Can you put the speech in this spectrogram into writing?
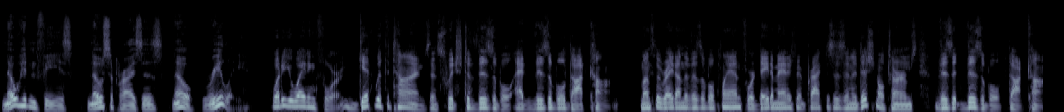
No hidden fees, no surprises, no, really. What are you waiting for? Get with the times and switch to Visible at visible.com. Monthly rate on the Visible plan for data management practices and additional terms, visit visible.com.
